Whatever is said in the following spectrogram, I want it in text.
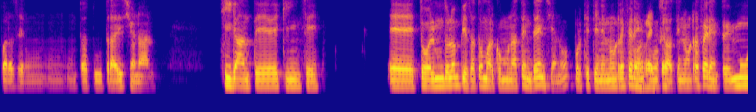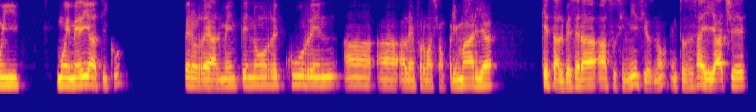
para hacer un, un, tatú tradicional gigante de 15. Eh, todo el mundo lo empieza a tomar como una tendencia, ¿no? Porque tienen un referente, o sea, tienen un referente muy, muy mediático, pero realmente no recurren a, a, a, la información primaria que tal vez era a sus inicios, ¿no? Entonces ahí H,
